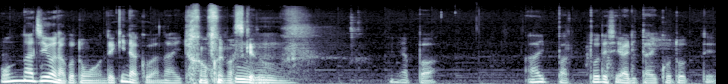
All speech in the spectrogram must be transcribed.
同じようなこともできなくはないとは思いますけど、うんうん。やっぱ iPad でやりたいことって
